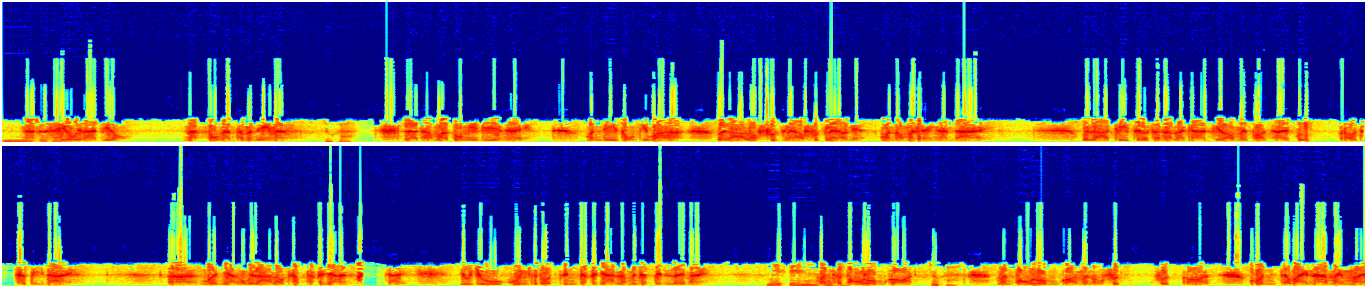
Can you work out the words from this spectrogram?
อืมนะเจ้าค่ะเสี้ยวเวลาเดียวณตรงนั้นเท่านั้นเองนะเจ้าค่ะแล้วถามว่าตรงนี้ดียังไง มันดีตรงที่ว่า เวลาเราฝึกแล้วฝึกแล้วเนี่ย มันเอามาใช้งานได้ เวลาที่เจอสถานการณ์ที่เราไม่พอใจปุ๊บเราจะสติได้ อ่า เหมือนอย่างเวลาเราขับจักรยาน ใจ อยู่ๆคุณกระโดดขึ้นจักรยานแล้วมันจะเป็นเลยไหมไม่เป็นนะมันก็ต้องล้มก่อนเจ้าค่ะมันต้องล้มก่อนมันต้องฝึกฝึกก่อน คนจะว่ายน้ำใหม่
